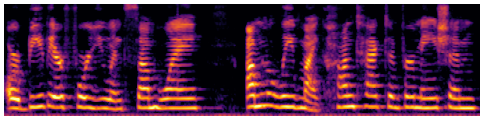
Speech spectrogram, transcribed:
or be there for you in some way, I'm going to leave my contact information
